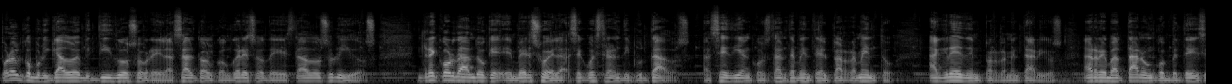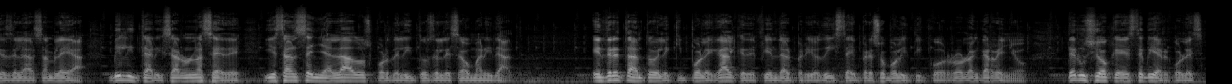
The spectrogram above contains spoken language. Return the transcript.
por el comunicado emitido sobre el asalto al Congreso de Estados Unidos, recordando que en Venezuela secuestran diputados, asedian constantemente el Parlamento, agreden parlamentarios, arrebataron competencias de la Asamblea, militarizaron la sede y están señalados por delitos de lesa humanidad. Entre tanto, el equipo legal que defiende al periodista y preso político Roland Carreño denunció que este miércoles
